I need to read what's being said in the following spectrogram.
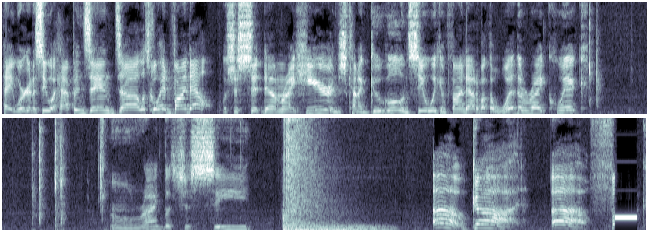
hey, we're gonna see what happens and uh, let's go ahead and find out. Let's just sit down right here and just kind of Google and see what we can find out about the weather right quick. Alright, let's just see. Oh, God! Oh, fuck!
